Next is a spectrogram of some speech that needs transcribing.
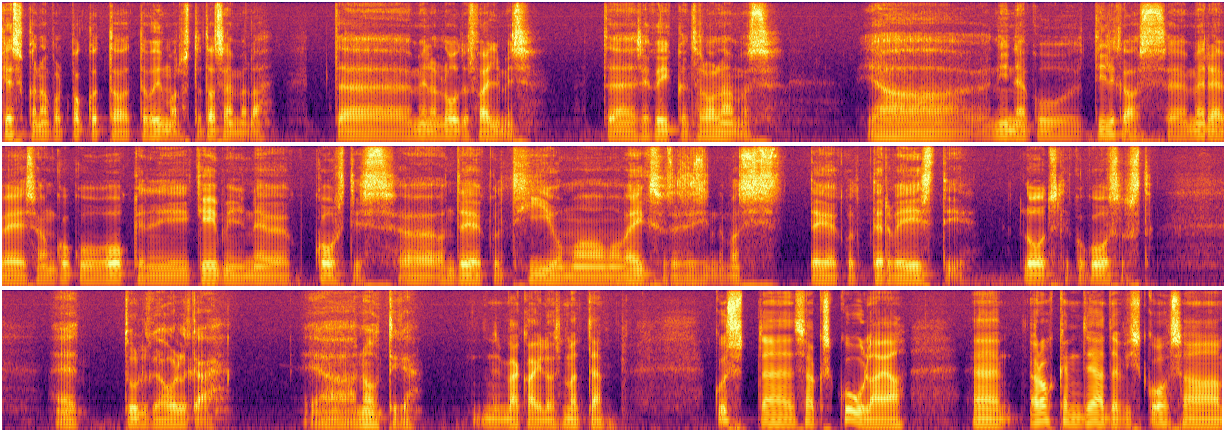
keskkonna poolt pakutavate võimaluste tasemele. et meil on loodus valmis, et see kõik on seal olemas ja nii nagu tilgas merevees on kogu ookeani keemiline koostis, äh, on tegelikult Hiiumaa oma väiksuses esindamas tegelikult terve Eesti looduslikku kooslust. et tulge, olge ja nautige. väga ilus mõte. kust äh, saaks kuulaja äh, rohkem teada Viskoosa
